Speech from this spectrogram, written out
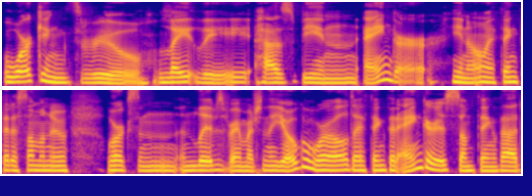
working through lately has been anger. You know, I think that as someone who works and, and lives very much in the yoga world, I think that anger is something that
